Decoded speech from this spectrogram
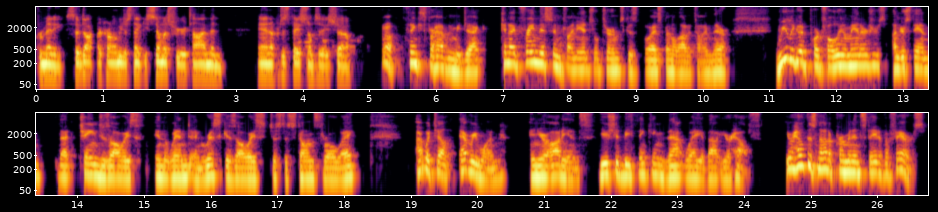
for many. So, Dr. Carlin, we just thank you so much for your time and and uh, participation on today's show. Well, thanks for having me, Jack. Can I frame this in financial terms? Because boy, I spent a lot of time there. Really good portfolio managers understand that change is always in the wind and risk is always just a stone's throw away. I would tell everyone in your audience, you should be thinking that way about your health. Your health is not a permanent state of affairs.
